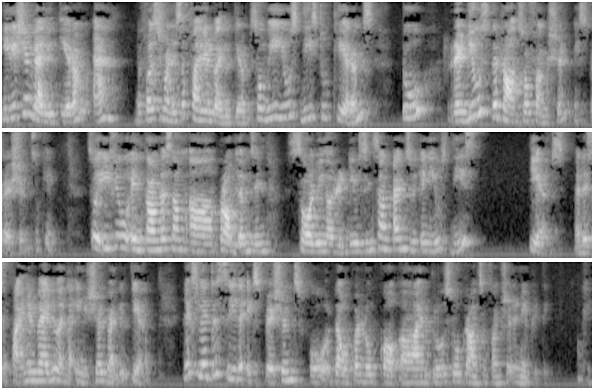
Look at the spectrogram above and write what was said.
initial value theorem and the first one is the final value theorem. So we use these two theorems to reduce the transfer function expressions. Okay. So if you encounter some uh, problems in solving or reducing, sometimes we can use these theorems. That is the final value and the initial value theorem. Next, let us see the expressions for the open loop uh, and closed loop transfer function and everything. Okay.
